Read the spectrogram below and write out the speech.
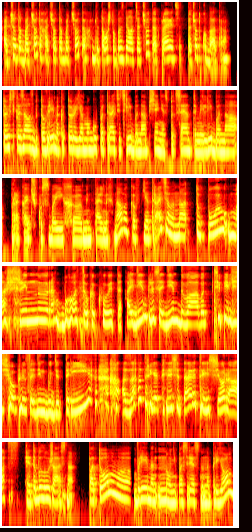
Отчет об отчетах, отчет об отчетах, для того, чтобы сделать отчет и отправить отчет куда-то. То есть, казалось бы, то время, которое я могу потратить либо на общение с пациентами, либо на прокачку своих э, ментальных навыков, я тратила на тупую машинную работу какую-то. Один плюс один – два. Вот теперь еще плюс один будет три, а завтра я пересчитаю это еще раз. Это было ужасно. Потом э, время, ну, непосредственно на прием.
